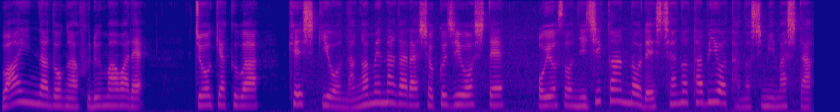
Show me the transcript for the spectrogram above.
ワインなどが振る舞われ、乗客は景色を眺めながら食事をして、およそ2時間の列車の旅を楽しみました。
